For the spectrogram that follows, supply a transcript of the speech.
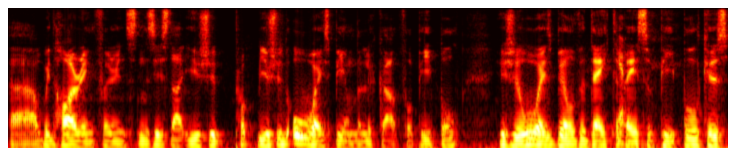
uh, with hiring, for instance, is that you should pro- you should always be on the lookout for people. You should always build a database of people because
